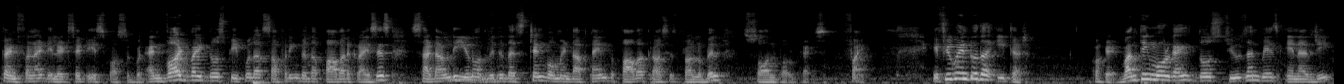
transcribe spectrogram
The infinite electricity is possible. And worldwide those people are suffering with the power crisis. Suddenly you know within the instant moment of time the power crisis problem will solve out guys. Fine. If you go into the ITER okay one thing more guys those fusion based energy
